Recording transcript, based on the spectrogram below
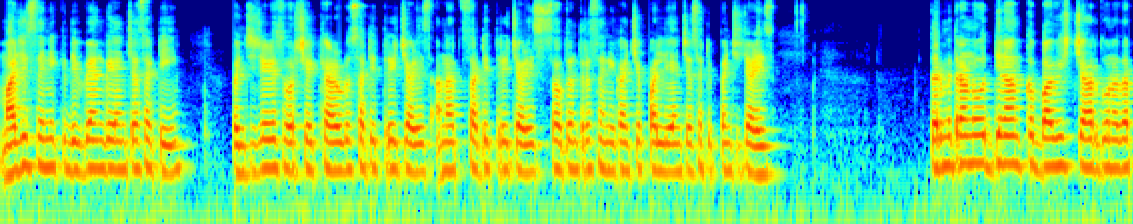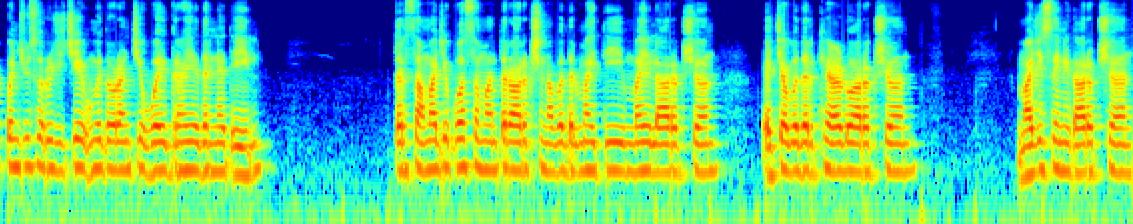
माजी सैनिक दिव्यांग यांच्यासाठी पंचेचाळीस वर्षे खेळाडूसाठी त्रेचाळीस अनाथसाठी त्रेचाळीस स्वातंत्र्य सैनिकांचे पाल्य यांच्यासाठी पंचेचाळीस. तर मित्रांनो दिनांक बावीस चार दोन हजार पंचवीस रोजीचे उमेदवारांचे वय ग्राह्य धरण्यात येईल. तर सामाजिक व समांतर आरक्षणाबद्दल माहिती महिला आरक्षण याच्याबद्दल खेळाडू आरक्षण माजी सैनिक आरक्षण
